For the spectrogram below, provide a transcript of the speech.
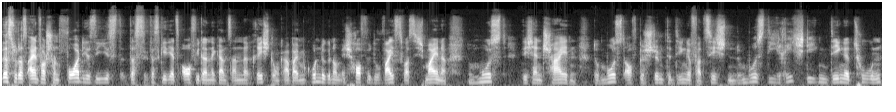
dass du das einfach schon vor dir siehst, das, das geht jetzt auch wieder in eine ganz andere Richtung. Aber im Grunde genommen, ich hoffe, du weißt, was ich meine. Du musst dich entscheiden. Du musst auf bestimmte Dinge verzichten. Du musst die richtigen Dinge tun,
